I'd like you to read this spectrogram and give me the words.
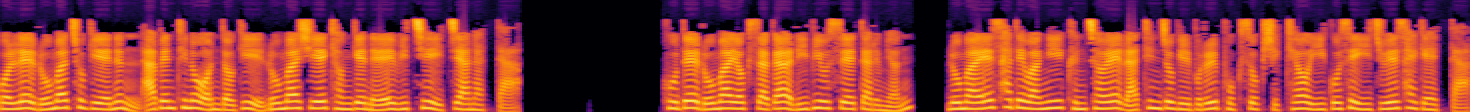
원래 로마 초기에는 아벤티노 언덕이 로마시의 경계 내에 위치해 있지 않았다. 고대 로마 역사가 리비우스에 따르면 로마의 사대왕이 근처의 라틴족 일부를 복속시켜 이곳에 이주해 살게 했다.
